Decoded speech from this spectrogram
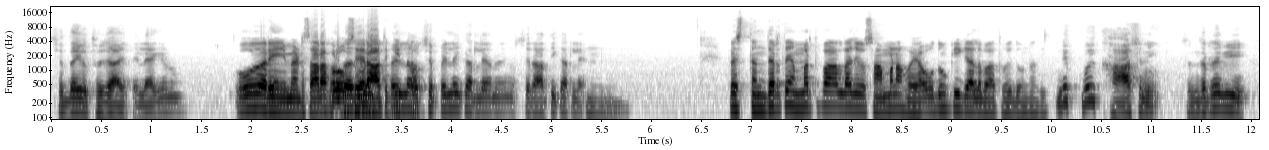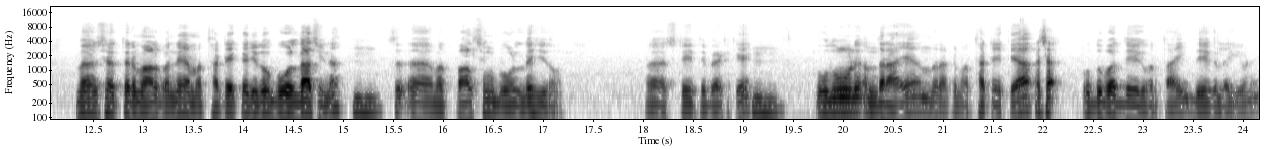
ਸਿੱਧਾ ਹੀ ਉੱਥੋਂ ਜਹਾਜ਼ ਤੇ ਲੈ ਗਏ ਉਹਨੂੰ। ਉਹ ਅਰੇਂਜਮੈਂਟ ਸਾਰਾ ਫਿਰ ਉਸੇ ਰਾਤ ਪਹਿਲਾਂ ਕੀਤਾ। ਉਸੇ ਪਹਿਲਾਂ ਹੀ ਕਰ ਲਿਆ ਉਹਨੇ ਉਸੇ ਰਾਤ ਹੀ ਕਰ ਲਿਆ। ਹੂੰ। ਫਿਰ ਸਤਿੰਦਰ ਤੇ ਅਮਰਤਪਾਲ ਦਾ ਜੋ ਸਾਹਮਣਾ ਹੋਇਆ ਉਦੋਂ ਕੀ ਗੱਲਬਾਤ ਹੋਈ ਦੋਨਾਂ ਦੀ? ਨਹੀਂ ਕੋਈ ਖਾਸ ਨਹੀਂ। ਸੁੰਦਰ ਨੇ ਵੀ ਮੈਂ ਸਿਰ ਤੇ ਰੁਮਾਲ ਬੰਨਿਆ ਮੱਥਾ ਟੇਕ ਕੇ ਜਦੋਂ ਬੋਲਦਾ ਸੀ ਨਾ ਅਮਰਪਾਲ ਸਿੰਘ ਬੋਲਦੇ ਸੀ ਜਦੋਂ ਸਟੇਜ ਤੇ ਬੈਠ ਕੇ। ਉਦੋਂ ਉਹਨੇ ਅੰਦਰ ਆਇਆ ਅੰਦਰ ਆ ਕੇ ਮੱਥਾ ਟੇਕਿਆ। ਅੱਛਾ। ਉਦੋਂ ਬਾਅਦ ਦੇਗ ਵਰਤਾਈ ਦੇਗ ਲਈ ਉਹਨੇ।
